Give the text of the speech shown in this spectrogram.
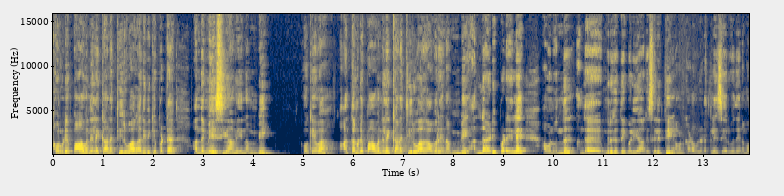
அவர்களுடைய பாவ நிலைக்கான தீர்வாக அறிவிக்கப்பட்ட அந்த மேசியாவை நம்பி ஓகேவா? தன்னுடைய பாவ நிலைக்கான தீர்வாக அவரை நம்பி அந்த அடிப்படையிலே அவன் வந்து அந்த மிருகத்தை பலியாக செலுத்தி அவன் கடவுளிடத்திலே சேருவதை நம்ம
